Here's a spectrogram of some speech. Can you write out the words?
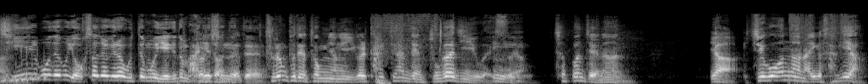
지일보되고 역사적이라고 그때 뭐 얘기도 많이 그렇죠. 했었는데. 트럼프 대통령이 이걸 탈퇴한 데는 두 가지 이유가 있어요. 음. 첫 번째는 야 지구 온난화 이거 사기야.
